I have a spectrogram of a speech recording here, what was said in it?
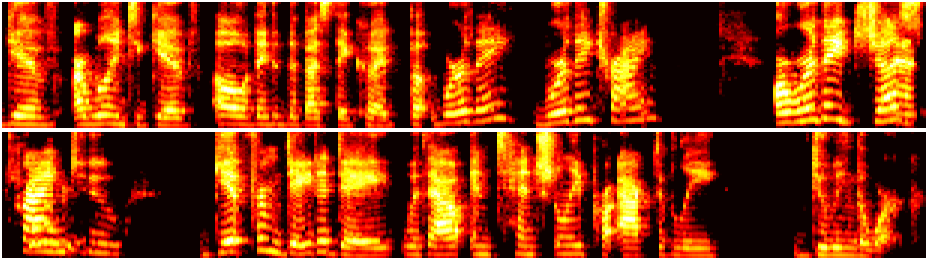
give are willing to give, oh, they did the best they could. But were they? Were they trying? Or were they just trying to get from day to day without intentionally, proactively doing the work?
